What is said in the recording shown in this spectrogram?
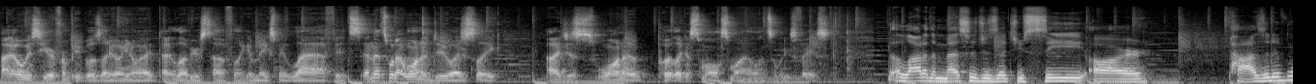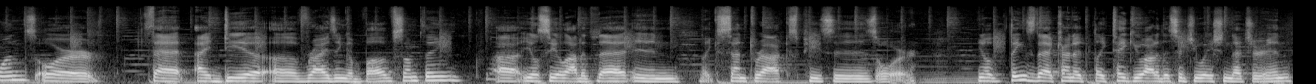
I always hear from people is like, oh, you know, I, I love your stuff. Like it makes me laugh. It's and that's what I want to do. I just like I just want to put like a small smile on somebody's face. A lot of the messages that you see are positive ones or that idea of rising above something. Uh, you'll see a lot of that in like Sentrock's pieces or you know things that kind of like take you out of the situation that you're in.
